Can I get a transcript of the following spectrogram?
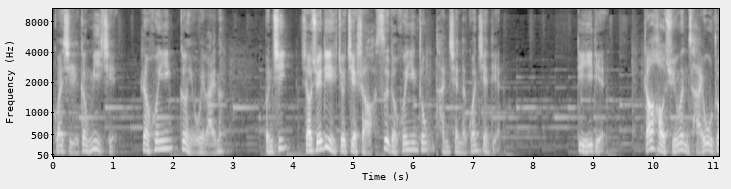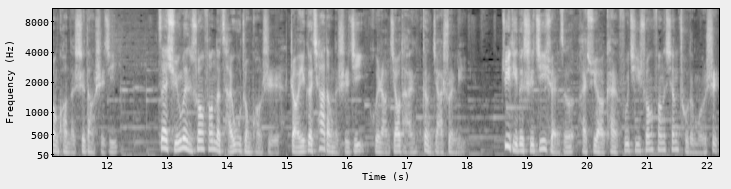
关系更密切，让婚姻更有未来呢？本期小学弟就介绍四个婚姻中谈钱的关键点。第一点，找好询问财务状况的适当时机。在询问双方的财务状况时，找一个恰当的时机，会让交谈更加顺利。具体的时机选择还需要看夫妻双方相处的模式。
